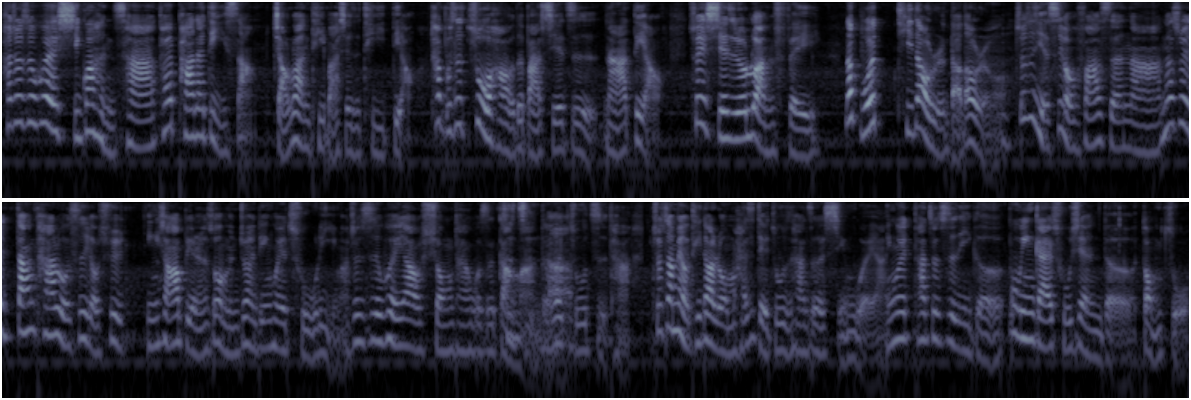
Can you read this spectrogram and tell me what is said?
他就是会习惯很差，他会趴在地上，脚乱踢，把鞋子踢掉。他不是做好的把鞋子拿掉，所以鞋子就乱飞。那不会踢到人、打到人哦？就是也是有发生啊。那所以当他如果是有去影响到别人的时候，我们就一定会处理嘛，就是会要凶他或是干嘛的，会阻止他。就算没有踢到人，我们还是得阻止他这个行为啊，因为他就是一个不应该出现的动作，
